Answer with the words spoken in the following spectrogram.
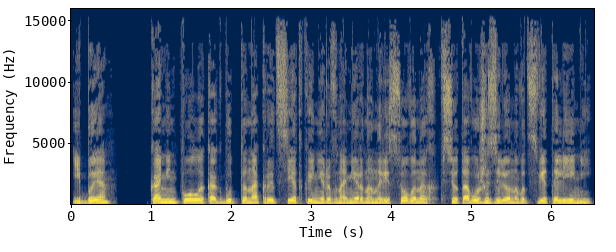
и б. Камень пола как будто накрыт сеткой неравномерно нарисованных все того же зеленого цвета линий,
